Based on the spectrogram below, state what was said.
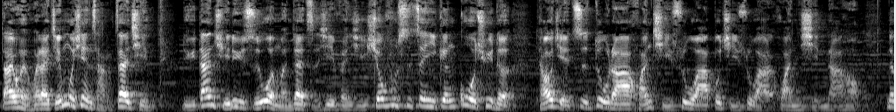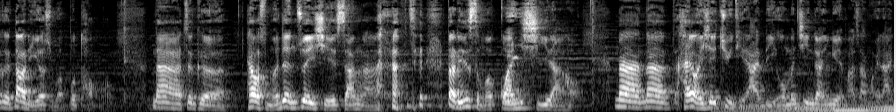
待会回来节目现场再请吕丹奇律师为我们再仔细分析修复式正义跟过去的调解制度啦、缓起诉啊、不起诉啊、缓刑啊哈，那个到底有什么不同哦？那这个还有什么认罪协商啊？这到底是什么关系啦？哈，那那还有一些具体的案例，我们进一段音乐，马上回来。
